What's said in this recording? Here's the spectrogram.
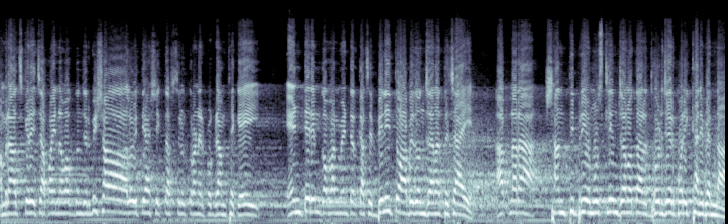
আমরা আজকের এই চাপাই নবাবগঞ্জের বিশাল ঐতিহাসিক তাফসিরুল কোরআনের প্রোগ্রাম থেকে এই এন্টেরিম গভর্নমেন্টের কাছে বিনীত আবেদন জানাতে চাই। আপনারা শান্তিপ্রিয় মুসলিম জনতার ধৈর্যের পরীক্ষা নেবেন না।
